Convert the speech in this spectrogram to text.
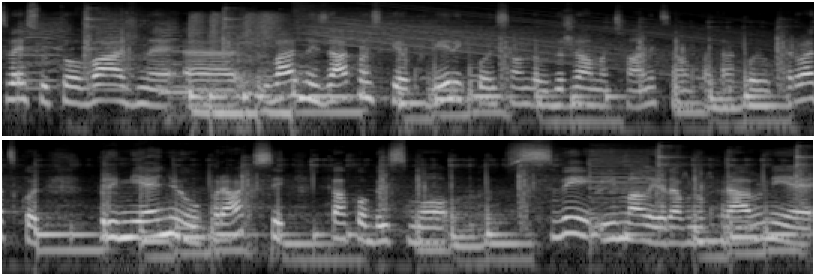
Sve su to važne, e, važni zakonski okviri koji se onda u državama članicama, pa tako i u Hrvatskoj, primjenjuju u praksi kako bismo svi imali ravnopravnije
